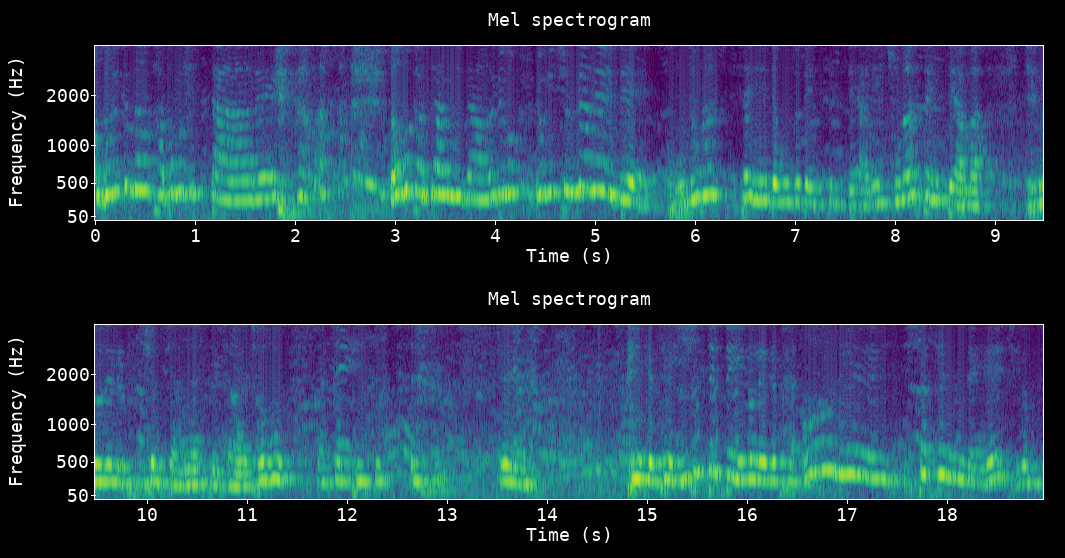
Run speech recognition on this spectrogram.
어, 끝나고 가보고 싶다. 네. 너무 감사합니다. 그리고 여기 중간에, 네, 고등학생 정도 됐을 때, 아니, 중학생 때 아마 제 노래를 부르셨지 않았을까. 저거 약간 비슷, 네. 그러니까 제가 20대 때 이 노래를 봐, 어, 네, 시작했는데 지금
